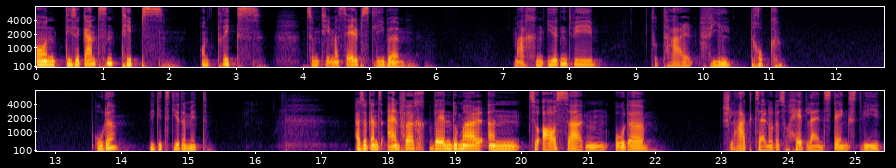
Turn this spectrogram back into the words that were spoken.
Und diese ganzen Tipps und Tricks zum Thema Selbstliebe machen irgendwie total viel Druck. Oder? Wie geht's dir damit? Also ganz einfach, wenn du mal an so Aussagen oder Schlagzeilen oder so Headlines denkst wie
